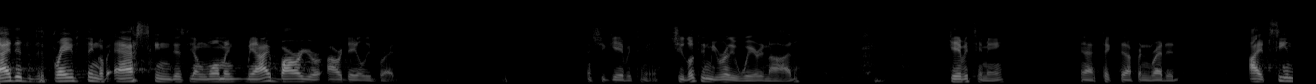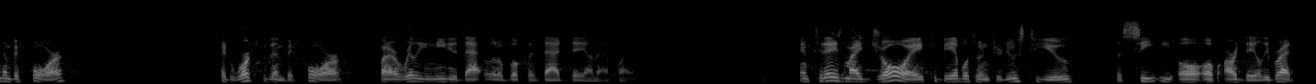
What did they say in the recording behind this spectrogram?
I did the brave thing of asking this young woman, May I borrow your Our Daily Bread? And she gave it to me. She looked at me really weird and odd, gave it to me, and I picked it up and read it. I had seen them before, had worked with them before, but I really needed that little booklet that day on that plane. And today is my joy to be able to introduce to you the CEO of Our Daily Bread.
